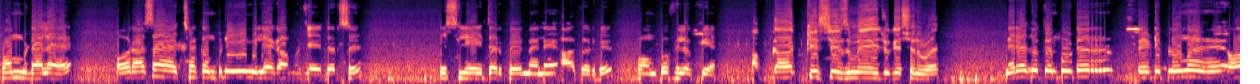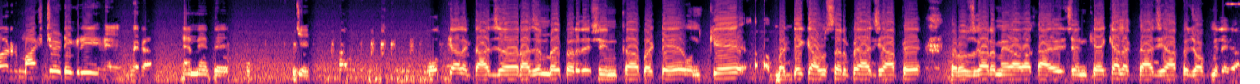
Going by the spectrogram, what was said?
फॉर्म डाला है और ऐसा है अच्छा कंपनी मिलेगा मुझे इधर से। इसलिए इधर पे मैंने आकर के फॉर्म को फिलअप किया आपका किस चीज़ में एजुकेशन हुआ है? मेरा तो कंप्यूटर पे डिप्लोमा है और मास्टर डिग्री है मेरा एमए पे। जी। वो क्या लगता है? आज राजन भाई परदेशी इनका बर्थडे है उनके बर्थडे के अवसर पे आज यहाँ पे रोज़गार मेला का आयोजन किया है। क्या लगता है आज यहाँ पे जॉब मिलेगा?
